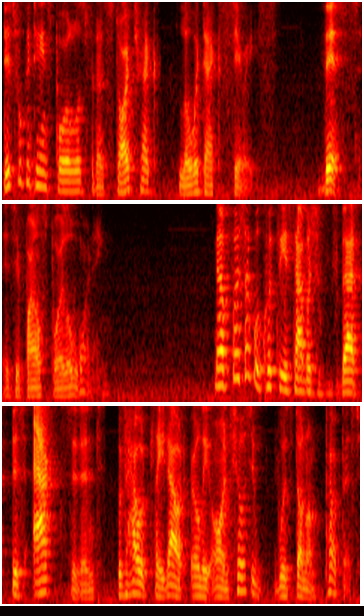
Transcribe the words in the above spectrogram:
This will contain spoilers for the Star Trek Lower Decks series. This is your final spoiler warning. Now first I will quickly establish that this accident, with how it played out early on, shows it was done on purpose,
